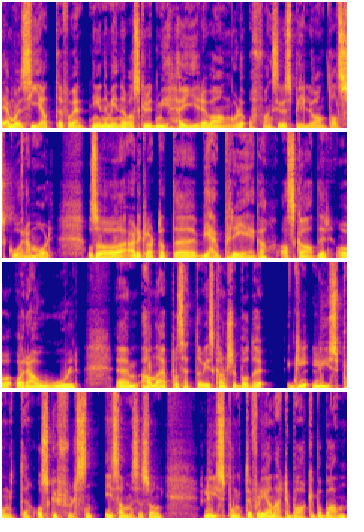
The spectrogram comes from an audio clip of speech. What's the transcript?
jeg må jo si at forventningene mine var skrudd mye høyere hva angår det offensive spillet og antall scora mål. Og så er det klart at eh, vi er jo prega av skader, og, og eh, han er på sett og vis kanskje både lyspunktet og skuffelsen i samme sesong. Lyspunktet fordi han er tilbake på banen.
